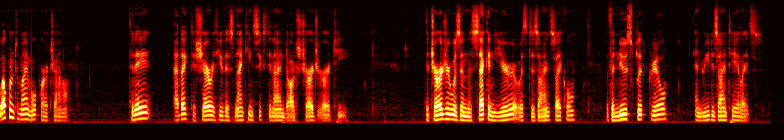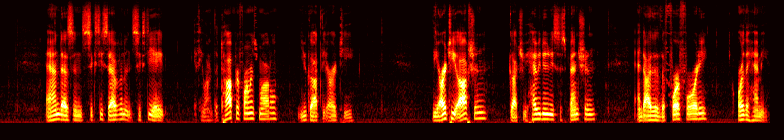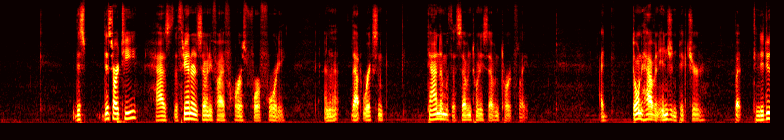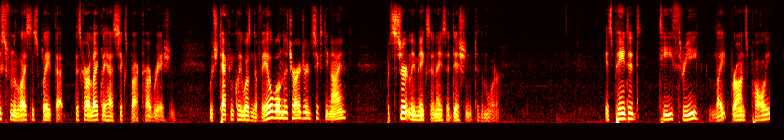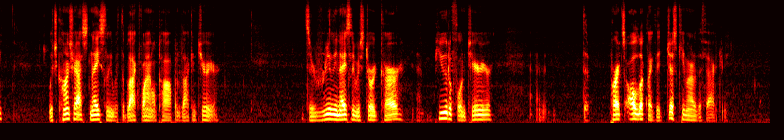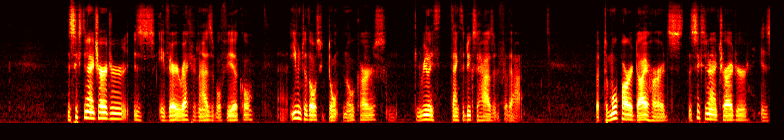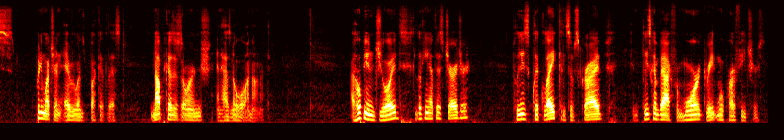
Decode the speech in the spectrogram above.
Welcome to my Mopar channel. Today I'd like to share with you this 1969 Dodge Charger RT. The Charger was in the second year of its design cycle with a new split grille and redesigned taillights. And as in 67 and 68, if you wanted the top performance model, you got the RT. The RT option got you heavy duty suspension and either the 440 or the Hemi. This, this RT has the 375 horse 440 and uh, that works in tandem with a 727 TorqueFlite. I don't have an engine picture but can deduce from the license plate that this car likely has six-pack carburation which technically wasn't available in the Charger in 69 but certainly makes a nice addition to the motor. It's painted T3 light bronze poly, which contrasts nicely with the black vinyl top and black interior. It's a really nicely restored car, beautiful interior. The parts all look like they just came out of the factory. The 69 Charger is a very recognizable vehicle, uh, even to those who don't know cars. can really thank the Dukes of Hazzard for that. But to Mopar diehards, the 69 Charger is pretty much on everyone's bucket list. Not because it's orange and has no one on it. I hope you enjoyed looking at this Charger. Please click like and subscribe. And please come back for more great Mopar features.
